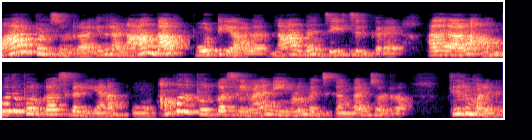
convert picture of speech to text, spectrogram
மாரப்பன் சொல்றா இதுல நான் தான் போட்டியாளர் நான் தான் ஜெயிச்சிருக்கிறேன். அதனால ஐம்பது பொற்காசுகள் எனக்கும் ஐம்பது பொற்காசுகள் வேணா நீங்களும் வச்சுக்கோங்கன்னு சொல்றான் திருமலைக்கு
